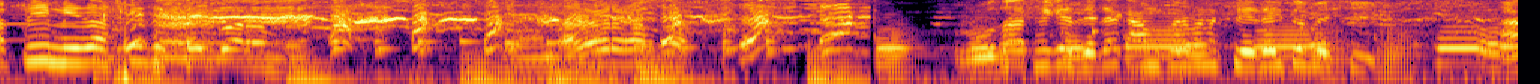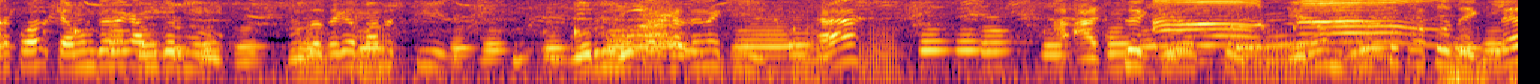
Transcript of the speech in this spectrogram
আছি, মেজাজ কিন্তু সেই গরম। রোজা থেকে যেটা কাম করবে না, সেটাই তো বেশি। আর কেমন করে কাম করব? রোজা থেকে মানুষ কি গরু রোজা খেলে নাকি? হ্যাঁ? আসছে এরকম কত দেখলে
